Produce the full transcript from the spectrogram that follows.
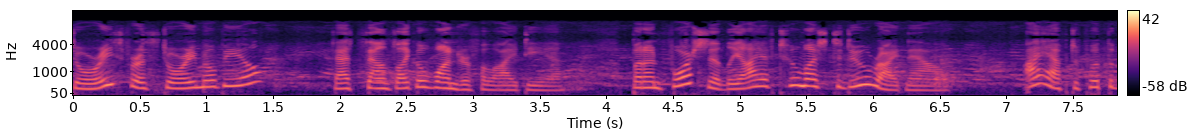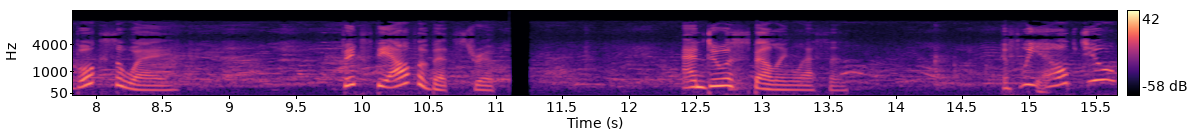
Stories for a storymobile? That sounds like a wonderful idea. But unfortunately, I have too much to do right now. I have to put the books away, fix the alphabet strip, and do a spelling lesson. If we helped you,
